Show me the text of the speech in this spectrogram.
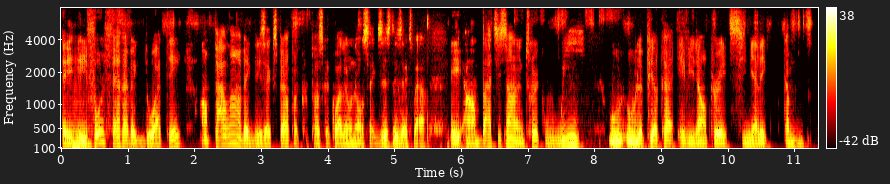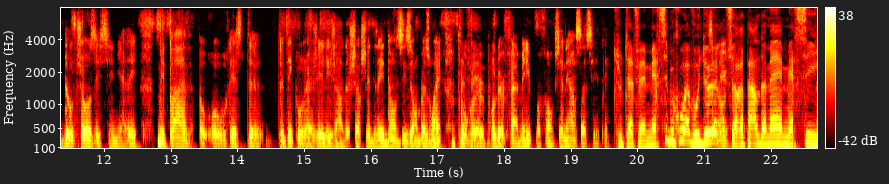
Et, mm. il faut le faire avec doigté, en parlant avec des experts, parce que quoi ou non, ça existe des experts, et en bâtissant un truc, oui, où, où le pire cas évident peut être signalé comme d'autres choses est signalé, mais pas au, risque de, décourager les gens de chercher de l'aide dont ils ont besoin pour eux, pour leur famille, pour fonctionner en société. Tout à fait. Merci beaucoup à vous deux. On se reparle demain. Merci.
